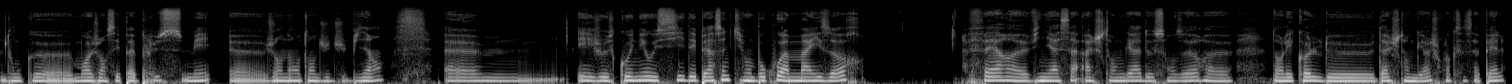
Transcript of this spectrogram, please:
Donc euh, moi j'en sais pas plus, mais euh, j'en ai entendu du bien. Et je connais aussi des personnes qui vont beaucoup à Mysore faire Vinyasa Ashtanga 200 heures dans l'école d'Ashtanga, je crois que ça s'appelle,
